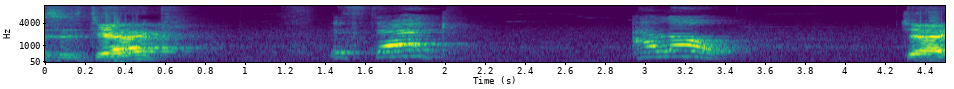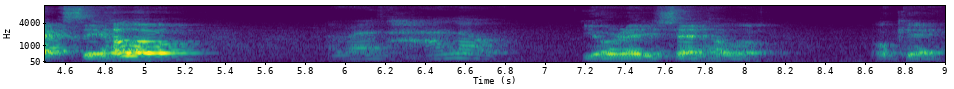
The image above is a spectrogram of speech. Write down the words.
This is Jack. It's Jack. Hello. Jack, say hello. hello. You already said hello. Okay.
